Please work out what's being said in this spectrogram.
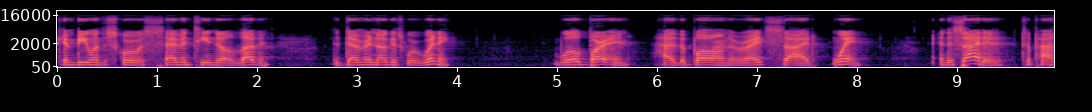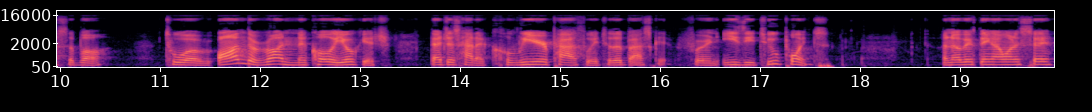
can be when the score was 17 to 11. The Denver Nuggets were winning. Will Barton had the ball on the right side wing and decided to pass the ball to a on the run Nikola Jokic that just had a clear pathway to the basket for an easy 2 points. Another thing I want to say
